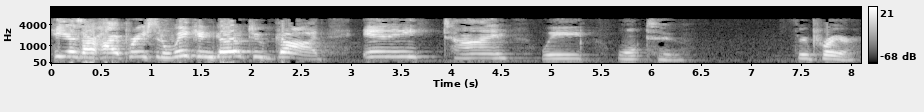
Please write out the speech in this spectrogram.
he is our high priest and we can go to God any time we want to through prayer.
